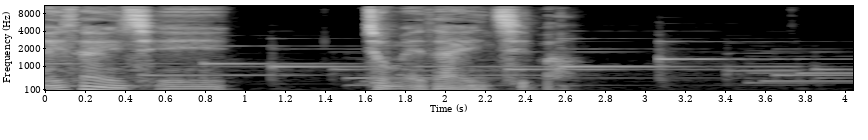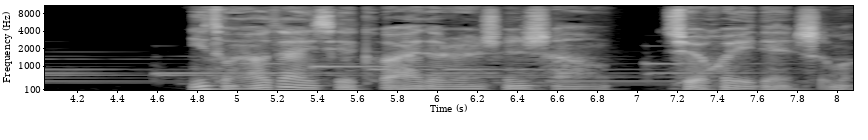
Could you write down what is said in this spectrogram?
没在一起，就没在一起吧。你总要在一些可爱的人身上学会一点什么。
